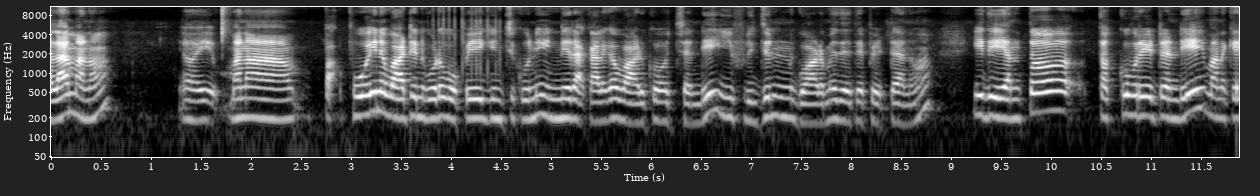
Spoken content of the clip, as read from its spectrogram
అలా మనం మన పోయిన వాటిని కూడా ఉపయోగించుకుని ఇన్ని రకాలుగా వాడుకోవచ్చండి. ఈ ఫ్రిడ్జ్ గోడ మీద అయితే పెట్టాను. ఇది ఎంతో తక్కువ రేట్ అండి. మనకి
